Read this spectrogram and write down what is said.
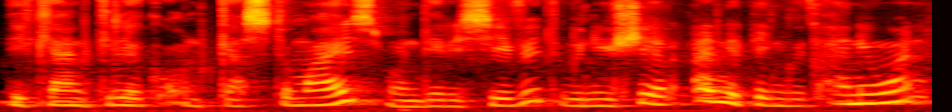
they can click on customize when they receive it. When you share anything with anyone,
